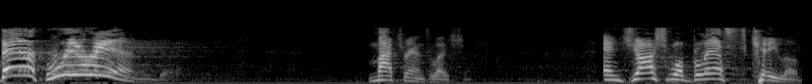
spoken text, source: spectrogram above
their rear end. My translation. And Joshua blessed Caleb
